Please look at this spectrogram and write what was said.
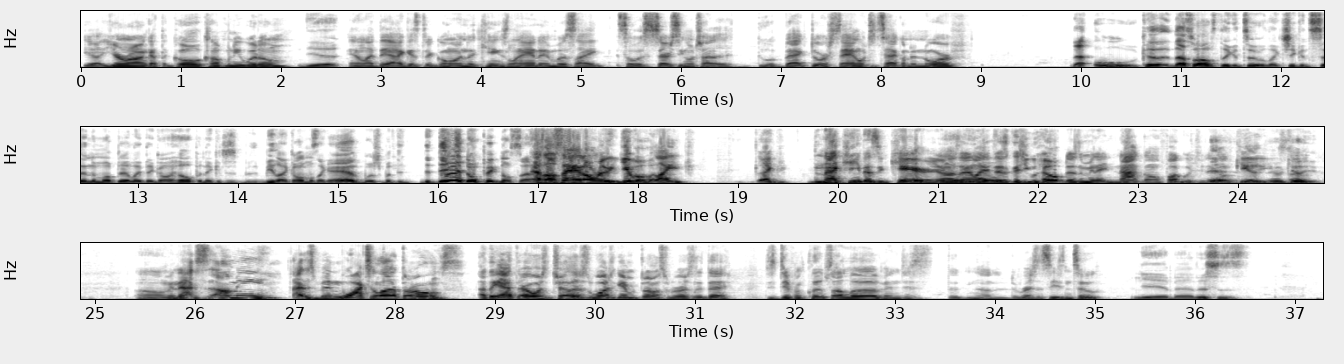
yeah, Euron got the gold company with him, Yeah, and like that, I guess they're going to King's Landing. But it's like, so is Cersei gonna try to do a backdoor sandwich attack on the North? That ooh, cause that's what I was thinking too. Like she could send them up there, like they're gonna help, and they could just be like almost like an ambush. But the, the dead don't pick no sides. That's what I'm saying. I don't really give a like. Like the Night King doesn't care, you know what I'm saying? Like know. just because you help doesn't mean they not gonna fuck with you. They Yeah, gonna kill you. They'll So, kill you. Um, and I just, I mean, I just been watching a lot of Thrones. I think after I watched the trailer, I just watched Game of Thrones for the rest of the day. Just different clips I love, and just the you know the rest of season two. Yeah, man, this is.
